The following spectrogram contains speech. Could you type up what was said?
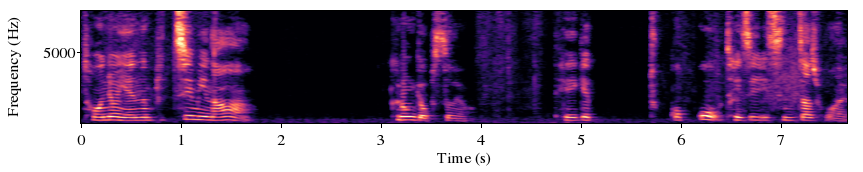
전혀 얘는 비침이나 그런 게 없어요. 되게 두껍고 재질이 진짜 좋아요.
